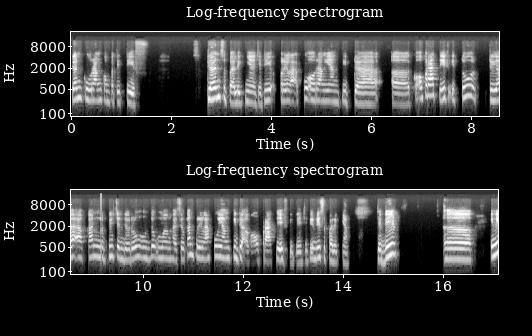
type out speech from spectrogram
dan kurang kompetitif dan sebaliknya. Jadi perilaku orang yang tidak uh, kooperatif itu dia akan lebih cenderung untuk menghasilkan perilaku yang tidak kooperatif gitu ya. Jadi ini sebaliknya. Jadi uh, ini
